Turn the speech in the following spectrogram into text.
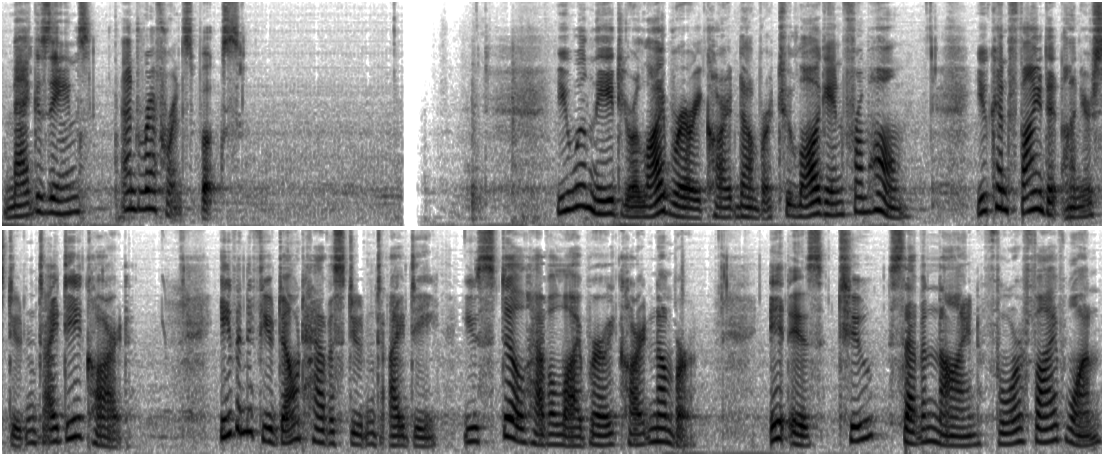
magazines, and reference books. You will need your library card number to log in from home. You can find it on your student ID card. Even if you don't have a student ID, you still have a library card number. It is 279451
